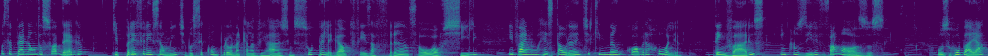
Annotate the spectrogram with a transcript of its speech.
você pega um da sua adega que preferencialmente você comprou naquela viagem super legal que fez à França ou ao Chile e vai num restaurante que não cobra rolha. Tem vários, inclusive famosos. Os Rubaiá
